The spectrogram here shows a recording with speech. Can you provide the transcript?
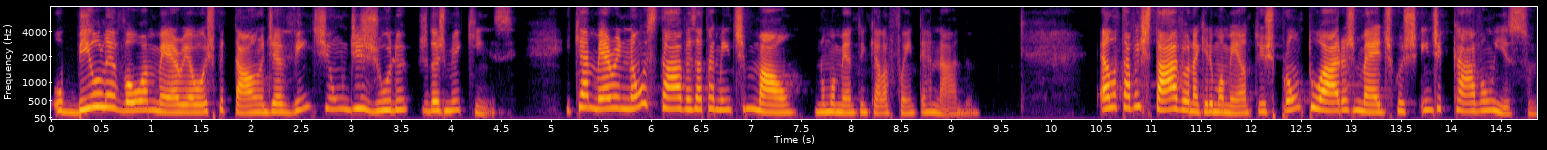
o Bill levou a Mary ao hospital no dia 21 de julho de 2015 e que a Mary não estava exatamente mal no momento em que ela foi internada. Ela estava estável naquele momento e os prontuários médicos indicavam isso.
